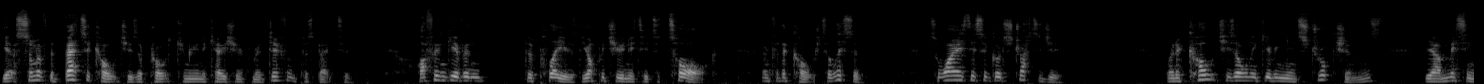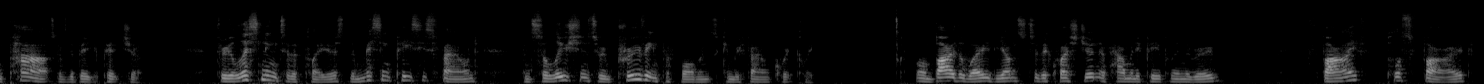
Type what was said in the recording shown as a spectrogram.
Yet some of the better coaches approach communication from a different perspective, often giving the players the opportunity to talk and for the coach to listen. So, why is this a good strategy? When a coach is only giving instructions, they are missing part of the big picture. Through listening to the players, the missing piece is found and solutions to improving performance can be found quickly. Oh, and by the way, the answer to the question of how many people in the room 5 plus 5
